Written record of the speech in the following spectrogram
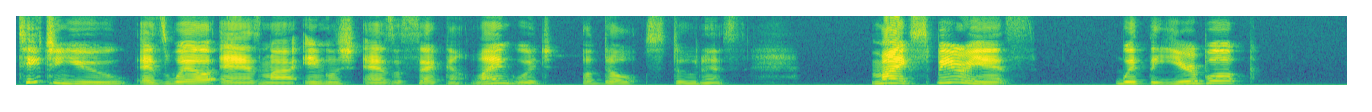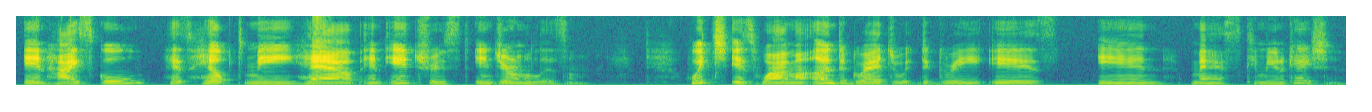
Teaching you, as well as my English as a second language adult students, my experience with the yearbook in high school has helped me have an interest in journalism, which is why my undergraduate degree is in mass communications.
